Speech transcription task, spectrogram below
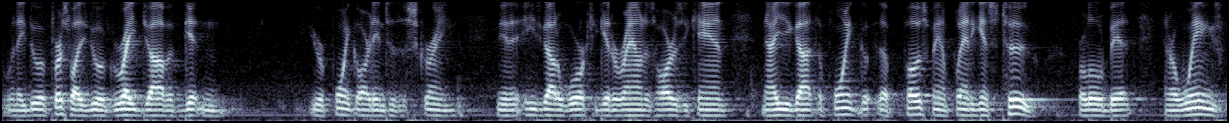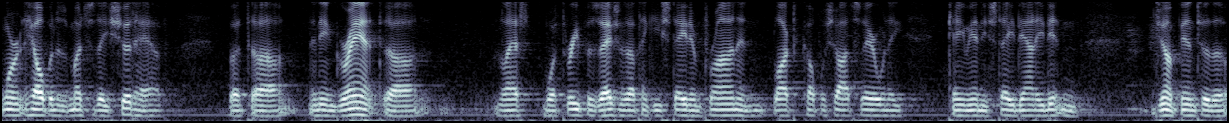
when they do it, first of all, they do a great job of getting your point guard into the screen. Then he's got to work to get around as hard as he can. Now you got the point, the postman playing against two for a little bit, and our wings weren't helping as much as they should have. But, uh, and then Grant, uh, the last, what, three possessions, I think he stayed in front and blocked a couple shots there. When they came in, he stayed down. He didn't jump into the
